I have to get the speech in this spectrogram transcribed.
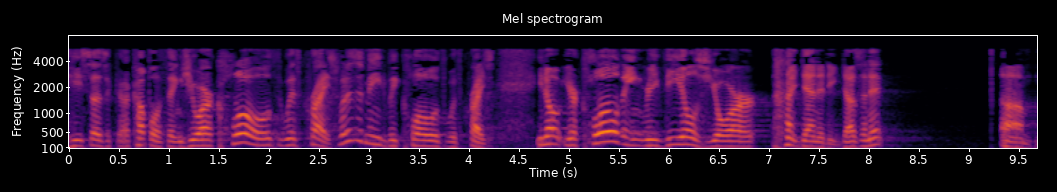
he says a couple of things. You are clothed with Christ. What does it mean to be clothed with Christ? You know, your clothing reveals your identity, doesn't it? Um,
